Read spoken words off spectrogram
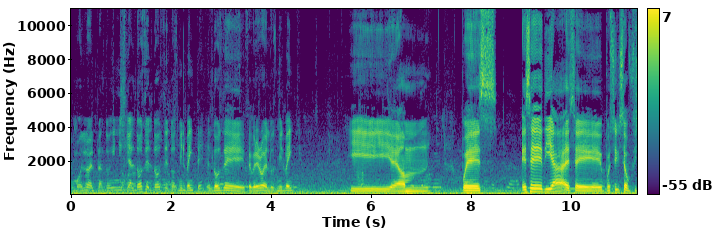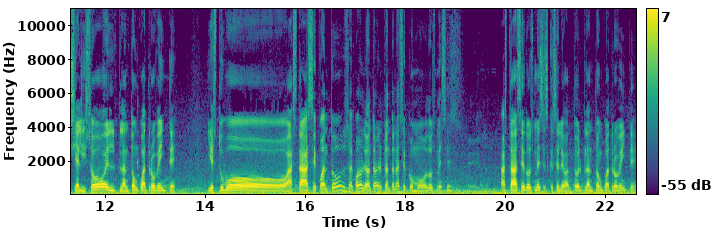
El modelo del plantón inicia el 2 del 2 del 2020, el 2 de febrero del 2020. Y em, pues ese día se, pues sí, se oficializó el plantón 420 y estuvo hasta hace cuánto, o sea, ¿cuándo levantaron el plantón? Hace como dos meses. Hasta hace dos meses que se levantó el plantón 420.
